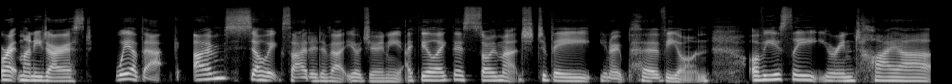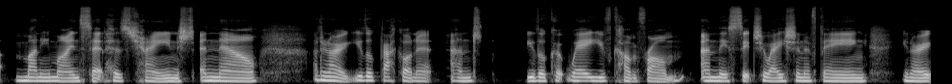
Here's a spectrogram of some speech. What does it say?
All right, Money Diarist, we are back. I'm so excited about your journey. I feel like there's so much to be, you know, pervy on. Obviously, your entire money mindset has changed. And now, I don't know, you look back on it and you look at where you've come from and this situation of being, you know,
